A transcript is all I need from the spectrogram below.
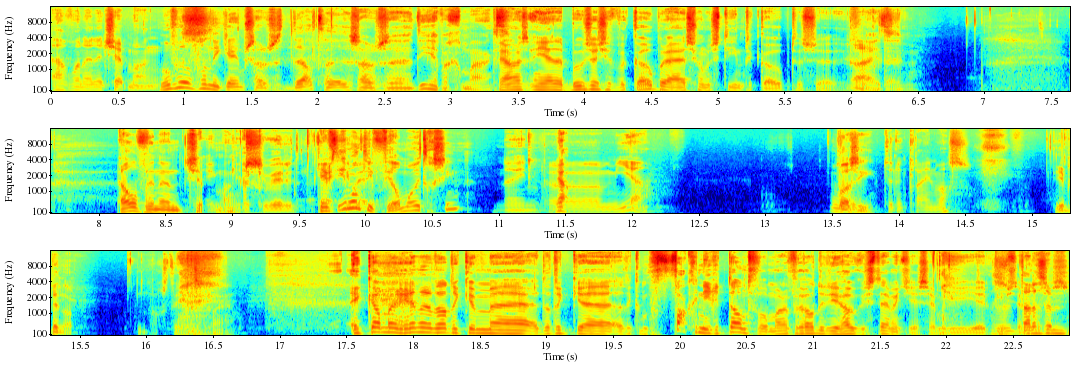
Elven en de Chipmunks. Hoeveel van die games zouden ze, dat, eh, zouden ze die hebben gemaakt? Trouwens, en ja, de boost als je het wil kopen, hij is gewoon Steam te koop. Dus eh volg het Right. even. Elvin en Ik, Chipmunks. ik weet het. Heeft iemand die film ooit gezien? Nee. Ja. Ehm, ja. Hoe was Toen- hij? Toen ik klein was. Je bent nog, nog steeds maar. Ik kan me herinneren dat ik hem, eh, dat ik, eh, dat ik hem fucking irritant vond. Maar vooral die, die hoge stemmetjes. Zeg maar, die, eh, Dat is, piepstemmetjes. dat is een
